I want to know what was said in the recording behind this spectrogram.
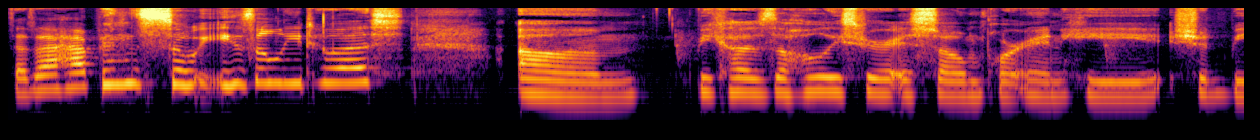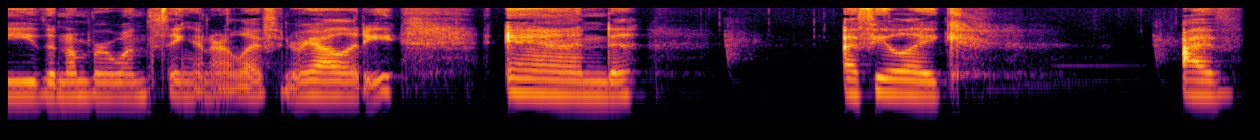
that that happens so easily to us. Um, because the Holy Spirit is so important. He should be the number one thing in our life in reality. And I feel like I've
